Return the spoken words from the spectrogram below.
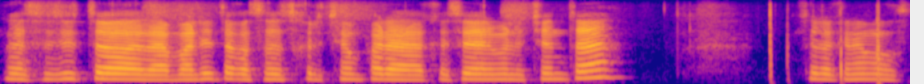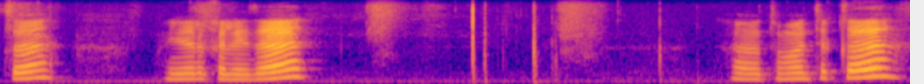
Necesito la maldita con su descripción para que sea del 1080. Esto es lo que no me. Mayor calidad. Automática.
